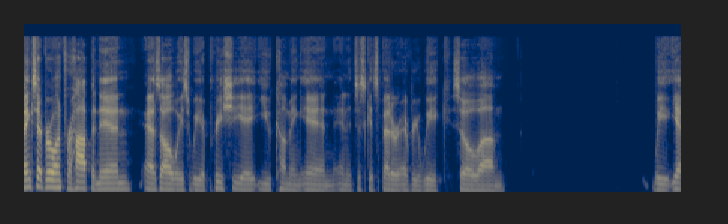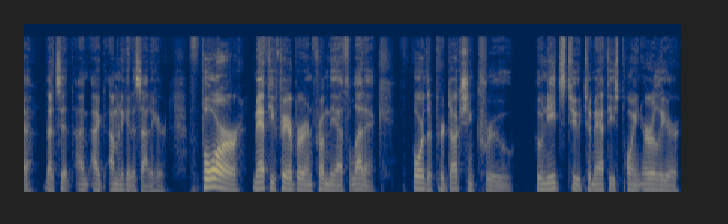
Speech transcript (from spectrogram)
Thanks everyone for hopping in. As always, we appreciate you coming in and it just gets better every week. So um we yeah, that's it. I'm I, I'm going to get us out of here. For Matthew Fairburn from the Athletic, for the production crew who needs to to Matthew's point earlier,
